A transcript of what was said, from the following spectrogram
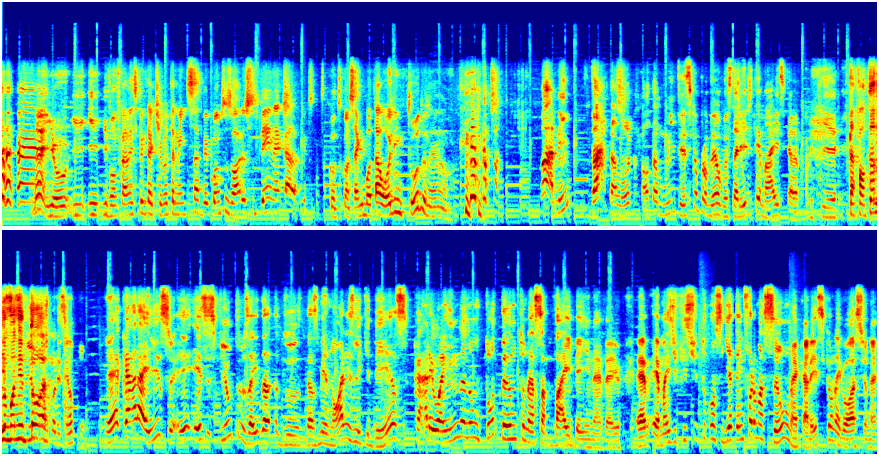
não, e, o, e, e, vão ficar na expectativa também de saber quantos olhos tu tem, né, cara? Porque tu, tu consegue botar olho em tudo, né, meu? ah, nem Tá, tá louco, falta muito. Esse é o problema. Eu gostaria de ter mais, cara, porque. Tá faltando monitor. Filtros, por exemplo. É, cara, isso. esses filtros aí da, do, das menores liquidez, cara, eu ainda não tô tanto nessa vibe aí, né, velho? É, é mais difícil de tu conseguir até informação, né, cara? Esse que é o negócio, né?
